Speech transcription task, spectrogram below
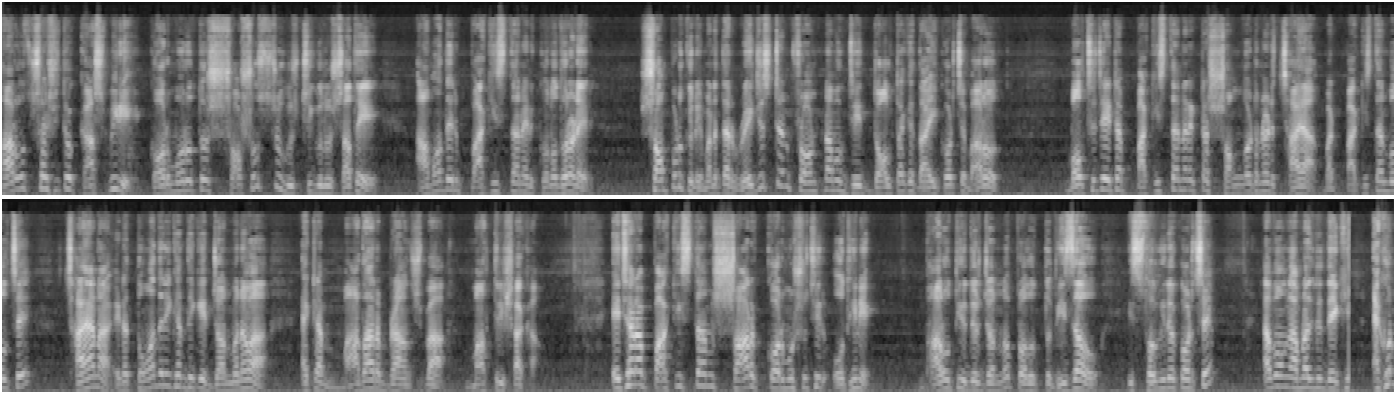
ভারত শাসিত কাশ্মীরে কর্মরত সশস্ত্র গোষ্ঠীগুলোর সাথে আমাদের পাকিস্তানের কোনো ধরনের সম্পর্ক নেই মানে তার রেজিস্ট্যান্ট ফ্রন্ট নামক যে দলটাকে দায়ী করছে ভারত, বলছে যে এটা পাকিস্তানের একটা সংগঠনের ছায়া বাট পাকিস্তান বলছে, ছায়া না, এটা তোমাদের এখান থেকে জন্ম নেওয়া একটা মাদার ব্রাঞ্চ বা মাতৃশাখা। এছাড়া পাকিস্তান সার্ক কর্মসূচির অধীনে ভারতীয়দের জন্য প্রদত্ত ভিসাও স্থগিত করছে এবং আমরা যদি দেখি, এখন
